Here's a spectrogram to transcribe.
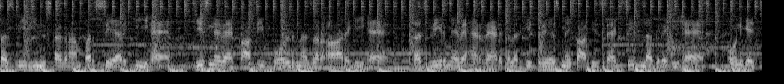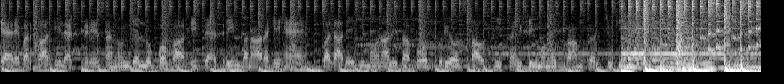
तस्वीर इंस्टाग्राम पर शेयर की है, जिसमें वह काफ़ी बोल्ड नज़र आ रही है। तस्वीर में वह रेड कलर की ड्रेस में काफ़ी सेक्सी लग रही है। उनके चेहरे पर कातिल एक्सप्रेशन उनके लुक को काफ़ी बेहतरीन बना रहे हैं। बता दें कि मोनालिसा भोजपुरी और साउथ की कई फ़िल्मों में काम कर चुकी है।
